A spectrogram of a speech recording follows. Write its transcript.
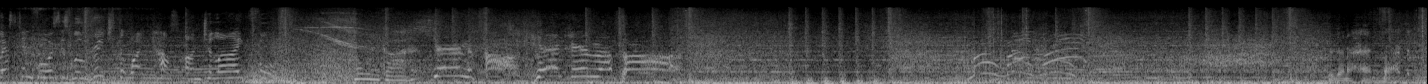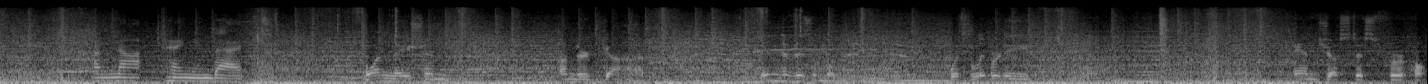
Western forces will reach the White House on July 4th. Oh my God. Get in the car! Get in the car! Move, move, move! You're gonna hang back. I'm not hanging back. One nation under God, indivisible, with liberty and justice for all.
